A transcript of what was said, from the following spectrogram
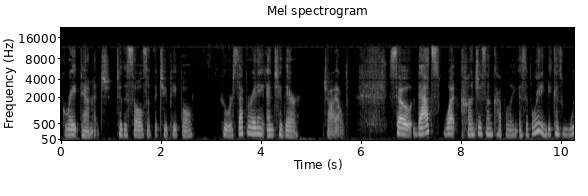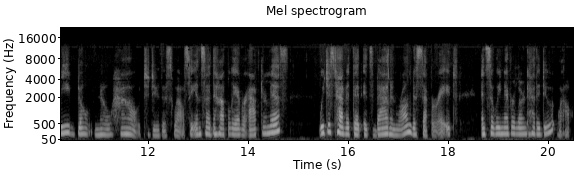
great damage to the souls of the two people who were separating and to their child. So that's what conscious uncoupling is avoiding because we don't know how to do this well. See, inside the happily ever after myth, we just have it that it's bad and wrong to separate. And so we never learned how to do it well.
